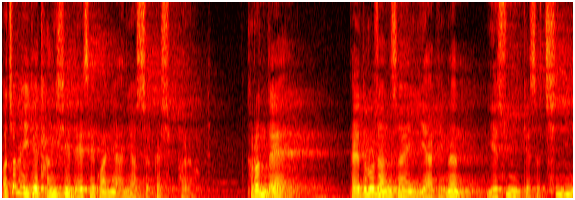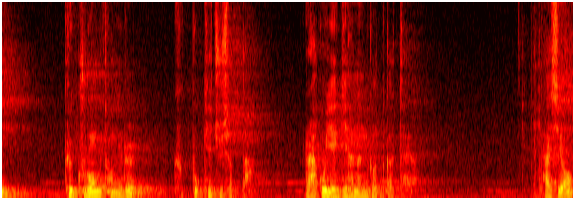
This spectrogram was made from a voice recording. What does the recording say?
어쩌면 이게 당시의 내세관이 아니었을까 싶어요. 그런데 베드로 전서의 이야기는 예수님께서 친히 그 구렁텅이를 극복해 주셨다. 라고 얘기하는 것 같아요. 다시요.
